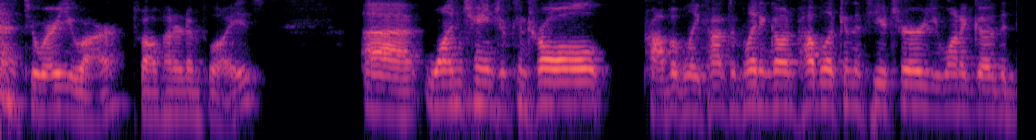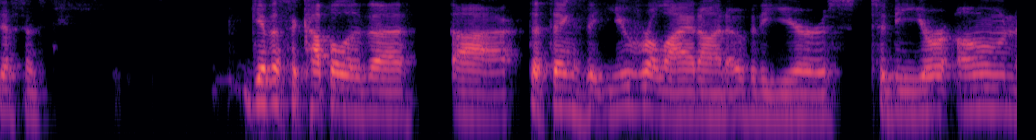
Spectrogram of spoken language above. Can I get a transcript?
to where you are, 1,200 employees. Uh, one change of control, probably contemplating going public in the future. You want to go the distance. Give us a couple of the uh, the things that you've relied on over the years to be your own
